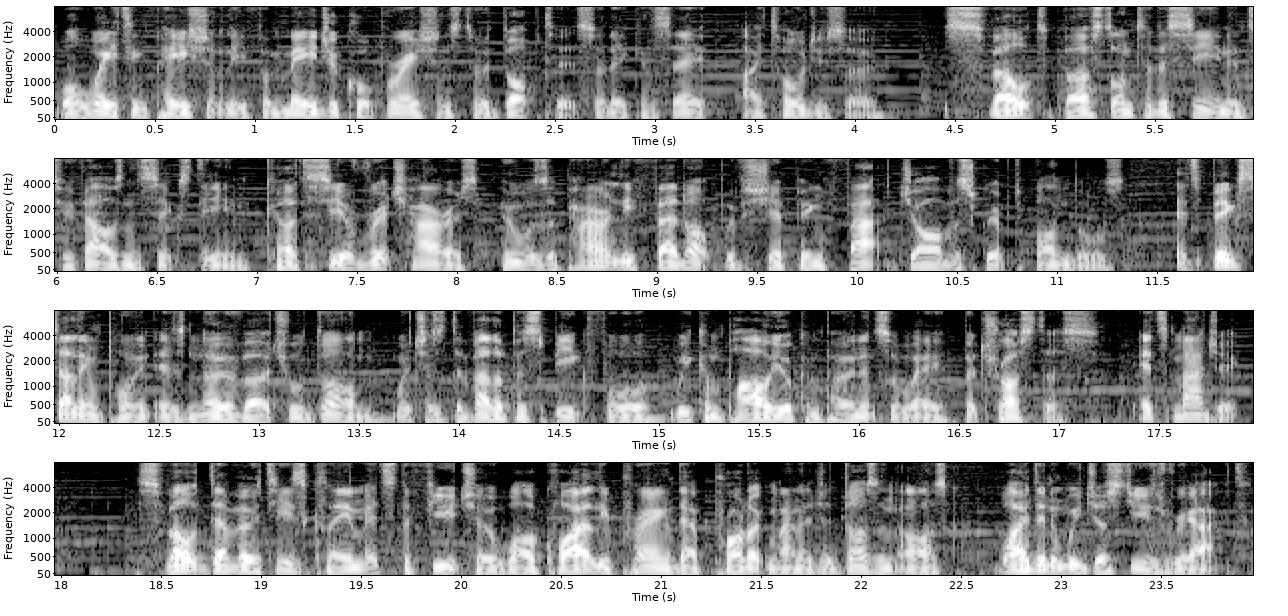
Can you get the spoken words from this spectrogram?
while waiting patiently for major corporations to adopt it so they can say, I told you so. Svelte burst onto the scene in 2016, courtesy of Rich Harris, who was apparently fed up with shipping fat JavaScript bundles. Its big selling point is no virtual DOM, which is developer speak for, we compile your components away, but trust us, it's magic. Svelte devotees claim it's the future while quietly praying their product manager doesn't ask, why didn't we just use React?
